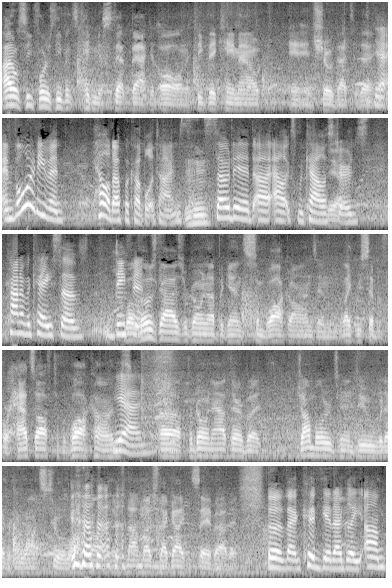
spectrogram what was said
I don't see Florida's defense taking a step back at all, and I think they came out and, and showed that today. Yeah, and Bullard even held up a couple of times. So did uh, Alex McCalister. Mm-hmm. Yeah. Kind of a case of defense. Well, those guys are going up against some walk-ons, and like we said before, hats off to the walk-ons. Yeah. Uh, for going out there, but Jon Bullard's going to do whatever he wants to a walk-on. There's not much that guy can say about it. Uh, that could get ugly. Um,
